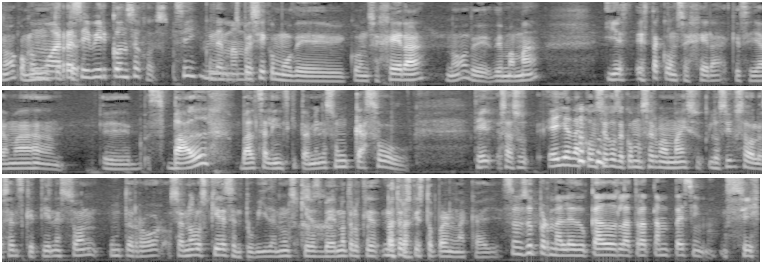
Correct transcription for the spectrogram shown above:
¿no? Como, a recibir consejos. Sí, como de una mamá. especie como de consejera, ¿no? De, de mamá. Y es, esta consejera que se llama eh, Val, Val Salinsky, también es un caso... O sea, su- ella da consejos de cómo ser mamá y su- los hijos adolescentes que tiene son un terror. O sea, no los quieres en tu vida, no los quieres ver, no te los quieres, no te los quieres topar en la calle. Son súper maleducados, la tratan pésimo. Sí.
